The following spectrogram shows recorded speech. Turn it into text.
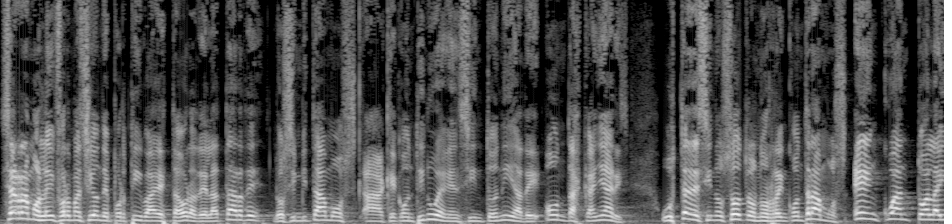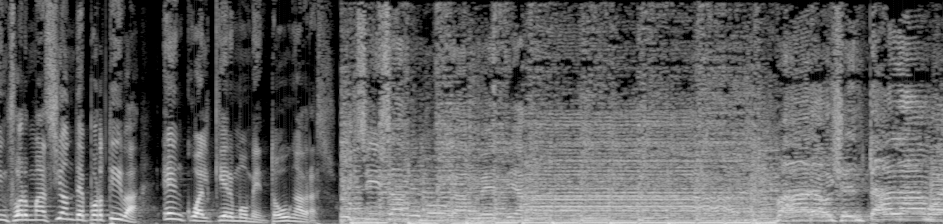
Cerramos la información deportiva a esta hora de la tarde. Los invitamos a que continúen en sintonía de Ondas Cañaris. Ustedes y nosotros nos reencontramos en cuanto a la información deportiva en cualquier momento. Un abrazo. Para la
